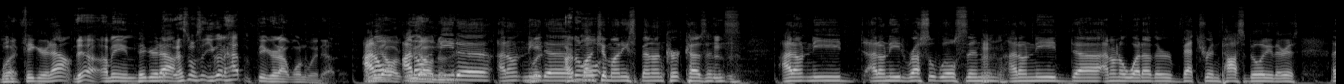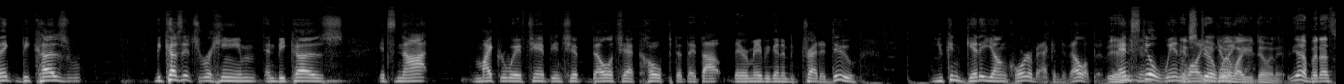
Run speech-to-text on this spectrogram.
you figure it out. Yeah, I mean, Figure it out. That's what I'm saying. You're going to have to figure it out one way or the other. I don't. all- I we all don't need a. I don't need a don't bunch of money spent on Kirk Cousins. I don't need. I don't need Russell Wilson. I don't need. Uh, I don't know what other veteran possibility there is. I think because because it's Raheem and because it's not microwave championship Belichick hope that they thought they were maybe going to try to do. You can get a young quarterback and develop him, Yeah, and still win and while still you're doing win while that. you're doing it. Yeah, but that's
